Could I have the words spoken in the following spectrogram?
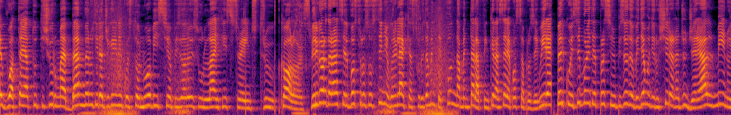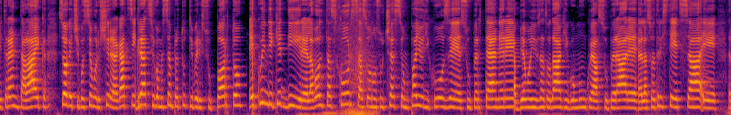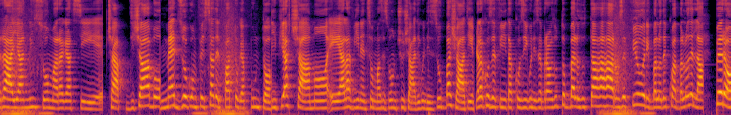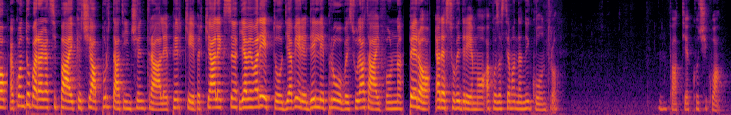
E a tutti ciurma e benvenuti da Giocherini in questo nuovissimo episodio su Life is Strange True Colors. Vi ricordo ragazzi il vostro sostegno con i like è assolutamente fondamentale affinché la serie possa proseguire, per cui se volete il prossimo episodio vediamo di riuscire a raggiungere almeno i 30 like, so che ci possiamo riuscire ragazzi, grazie come sempre a tutti per il supporto. E quindi che dire, la volta scorsa sono successe un paio di cose super tenere, abbiamo aiutato Daki comunque a superare la sua tristezza e Ryan, insomma ragazzi, cioè diciamo mezzo confessate il fatto che appunto gli piacciamo e alla fine insomma si sono ciuciati, quindi si sono baciati e la cosa è finita così, quindi sembrava tutto bello, tutta rose e fiori, bello di qua, bello di là. Però a quanto pare ragazzi Pike ci ha portati in centrale perché? Perché Alex gli aveva detto di avere delle prove sulla Typhon però adesso vedremo a cosa stiamo andando incontro. Infatti eccoci qua.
